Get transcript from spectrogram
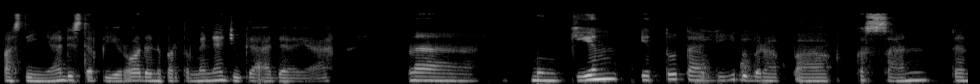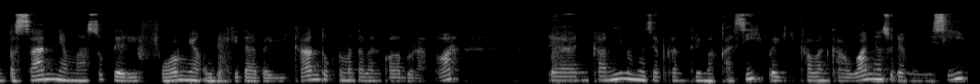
Pastinya di setiap biro dan departemennya juga ada ya. Nah, mungkin itu tadi beberapa kesan dan pesan yang masuk dari form yang udah kita bagikan untuk teman-teman kolaborator. Dan kami mengucapkan terima kasih bagi kawan-kawan yang sudah mengisi.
